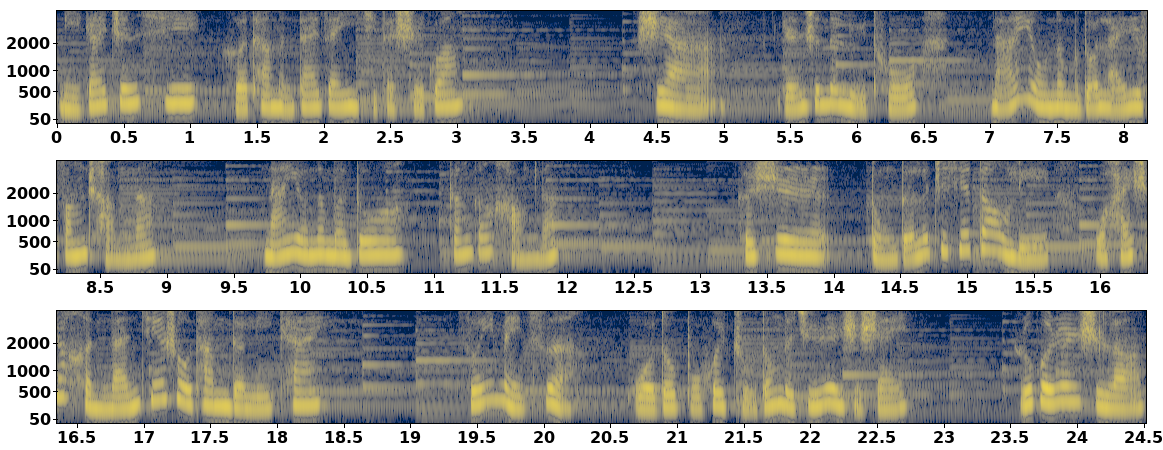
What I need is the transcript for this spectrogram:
你该珍惜。和他们待在一起的时光。是啊，人生的旅途，哪有那么多来日方长呢？哪有那么多刚刚好呢？可是懂得了这些道理，我还是很难接受他们的离开。所以每次我都不会主动的去认识谁。如果认识了，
